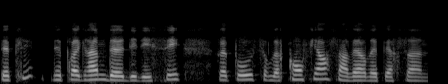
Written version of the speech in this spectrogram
De plus, les programmes de DDC reposent sur leur confiance envers les personnes,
